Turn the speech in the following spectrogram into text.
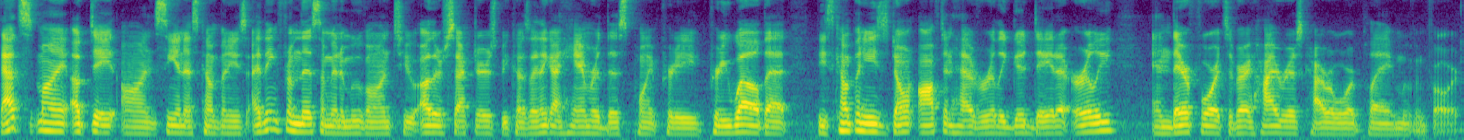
that's my update on CNS companies. I think from this I'm going to move on to other sectors because I think I hammered this point pretty pretty well that these companies don't often have really good data early, and therefore it's a very high risk, high reward play moving forward.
